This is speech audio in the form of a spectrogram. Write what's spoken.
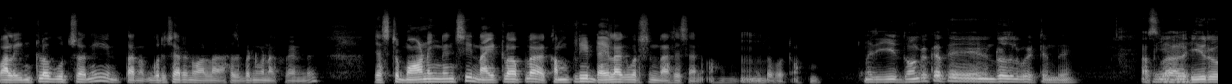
వాళ్ళ ఇంట్లో కూర్చొని తన గురుచరణ్ వాళ్ళ హస్బెండ్ కూడా నాకు ఫ్రెండ్ జస్ట్ మార్నింగ్ నుంచి నైట్ లోపల కంప్లీట్ డైలాగ్ వర్షన్ రాసేసాను. మరి ఈ దొంగ కథ ఎన్ని రోజులు పెట్టింది? అసలు హీరో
